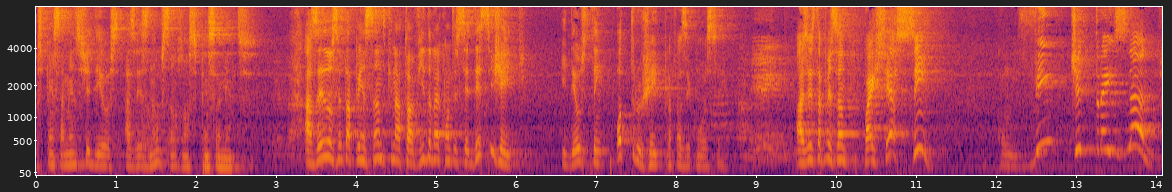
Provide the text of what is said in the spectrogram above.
os pensamentos de Deus às vezes não são os nossos pensamentos. Às vezes você está pensando que na tua vida vai acontecer desse jeito, e Deus tem outro jeito para fazer com você. Às vezes está pensando, vai ser assim, com 23 anos,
